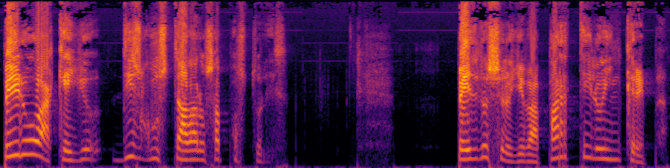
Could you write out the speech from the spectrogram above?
Pero aquello disgustaba a los apóstoles. Pedro se lo lleva aparte y lo increpa.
